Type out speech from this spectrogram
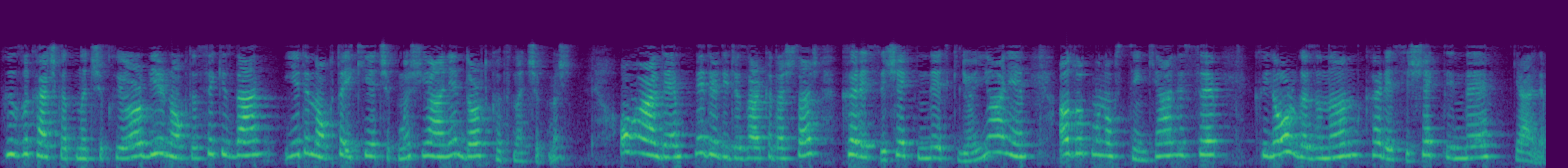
hızı kaç katına çıkıyor? 1.8'den 7.2'ye çıkmış. Yani 4 katına çıkmış. O halde nedir diyeceğiz arkadaşlar? Karesi şeklinde etkiliyor. Yani azot monoksitin kendisi klor gazının karesi şeklinde geldi.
